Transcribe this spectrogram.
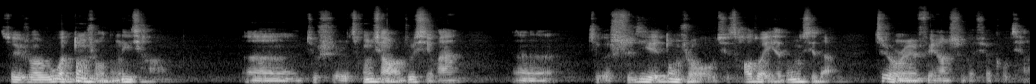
所以说如果动手能力强，嗯，就是从小就喜欢，嗯，这个实际动手去操作一些东西的这种人非常适合学口腔。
